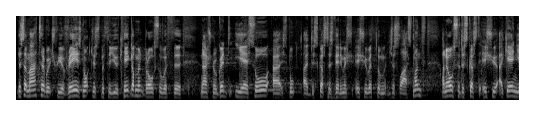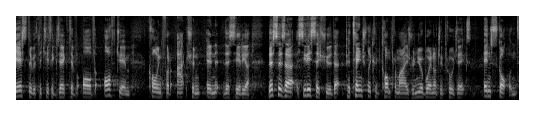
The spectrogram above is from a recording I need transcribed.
This is a matter which we have raised not just with the UK Government but also with the National Grid ESO. I, spoke, I discussed this very much issue with them just last month and I also discussed the issue again yesterday with the Chief Executive of Ofgem calling for action in this area. This is a serious issue that potentially could compromise renewable energy projects in Scotland,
